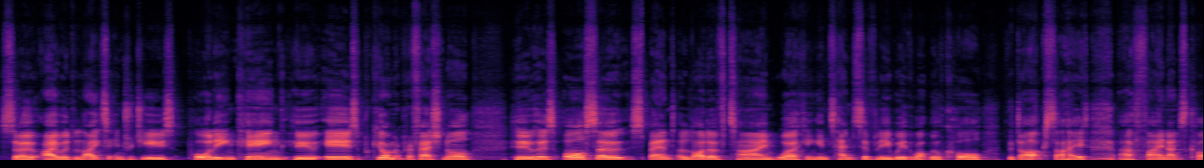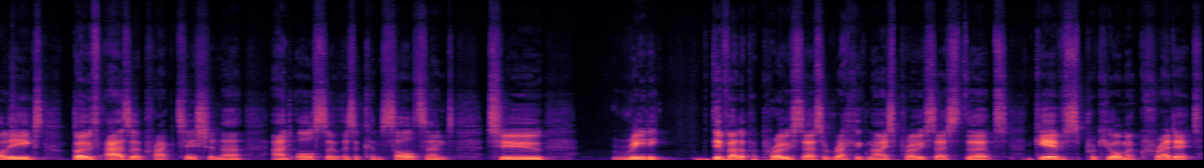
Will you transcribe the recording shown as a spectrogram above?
So I would like to introduce Pauline King, who is a procurement professional who has also spent a lot of time working intensively with what we'll call the dark side, our finance colleagues, both as a practitioner and also as a consultant, to really develop a process, a recognized process that gives procurement credit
